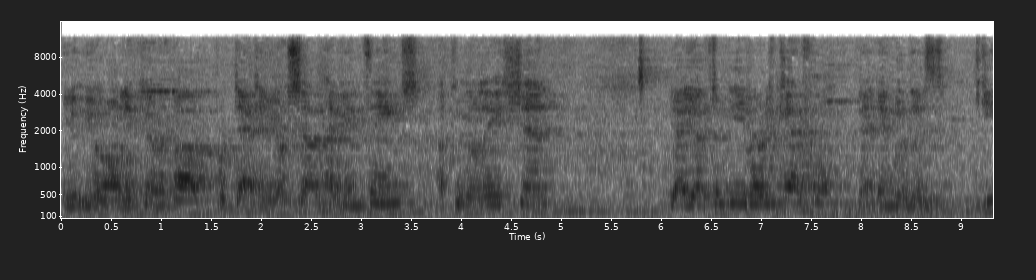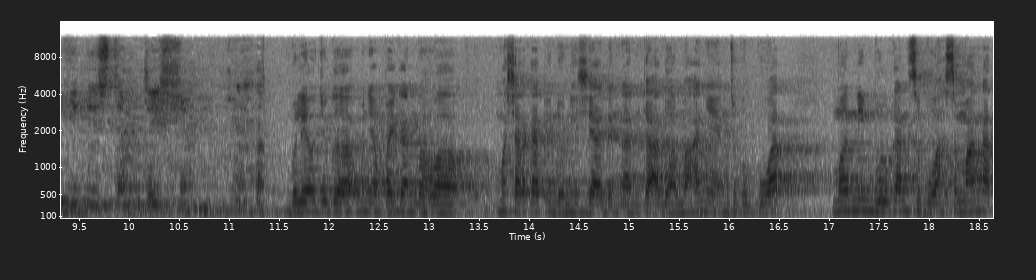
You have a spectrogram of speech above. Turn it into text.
You, you only care about protecting yourself, having things, accumulation. Yeah, you have to be very careful. They, they will just give you this temptation. Beliau juga menyampaikan bahwa masyarakat Indonesia dengan keagamaannya yang cukup kuat menimbulkan sebuah semangat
